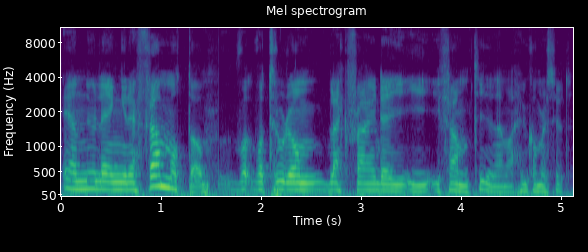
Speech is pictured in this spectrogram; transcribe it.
ännu längre framåt då? Vad, vad tror du om Black Friday i, i framtiden, Emma? Hur kommer det se ut?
